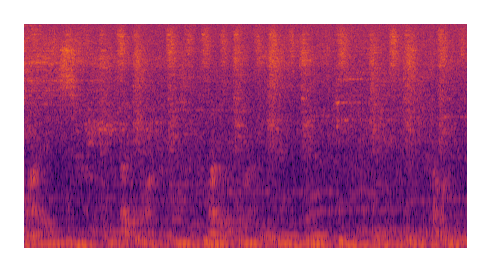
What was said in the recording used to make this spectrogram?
Why is 31? Why do we do that? Come on.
